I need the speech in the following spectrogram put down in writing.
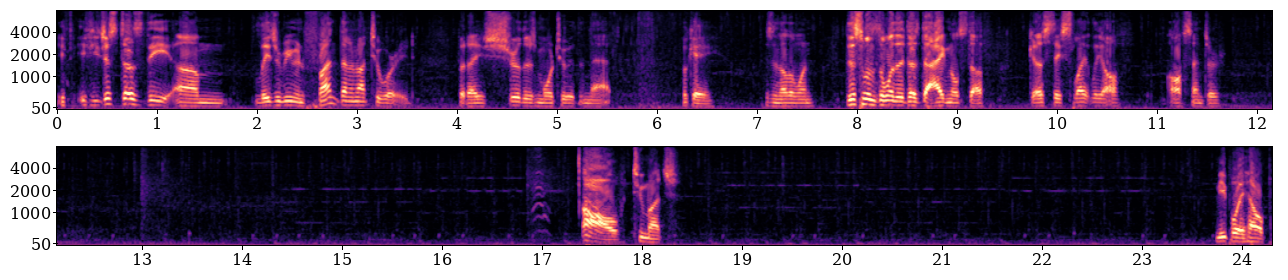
If if he just does the um, laser beam in front, then I'm not too worried. But I'm sure there's more to it than that. Okay, there's another one. This one's the one that does diagonal stuff. Gotta stay slightly off off center. Oh, too much. Meat boy, help.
